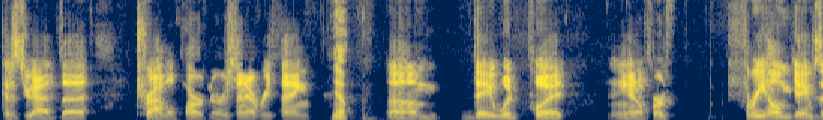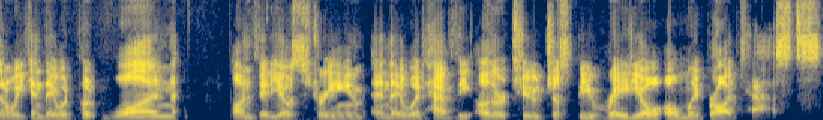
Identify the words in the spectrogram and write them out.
because you had the travel partners and everything. Yep. Um, they would put, you know, for three home games in a weekend, they would put one on video stream and they would have the other two just be radio only broadcasts.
